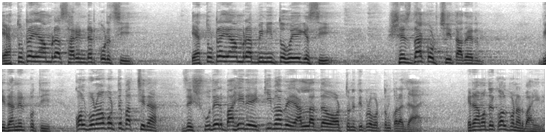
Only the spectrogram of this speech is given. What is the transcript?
এতটাই আমরা সারেন্ডার করেছি, এতটাই আমরা বিনীত হয়ে গেছি, সেজদা করছি তাদের বিধানের প্রতি। কল্পনাও করতে পারছি না যে সুদের বাহিরে কীভাবে আল্লাহ দেওয়া অর্থনীতি প্রবর্তন করা যায়। এটা আমাদের কল্পনার বাহিরে।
